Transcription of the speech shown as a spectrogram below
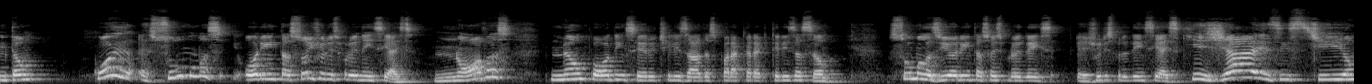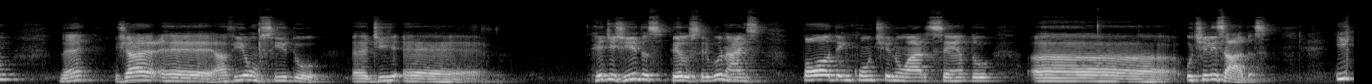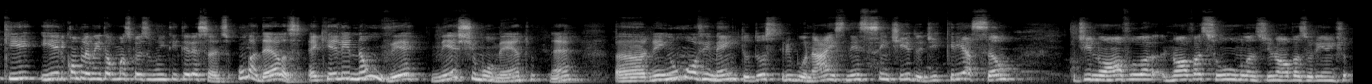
então, é, súmulas, orientações jurisprudenciais novas não podem ser utilizadas para caracterização. Súmulas e orientações eh, jurisprudenciais que já existiam, né, já é, haviam sido é, de, é, redigidas pelos tribunais, podem continuar sendo uh, utilizadas e que e ele complementa algumas coisas muito interessantes. Uma delas é que ele não vê neste momento, né, uh, nenhum movimento dos tribunais nesse sentido de criação de novo, novas súmulas, de novas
